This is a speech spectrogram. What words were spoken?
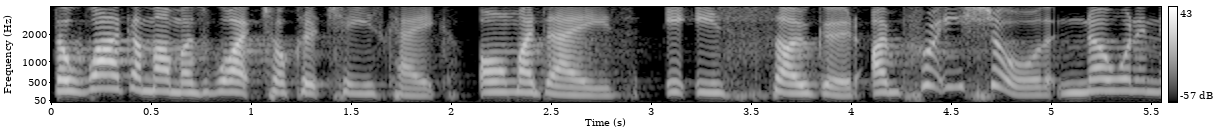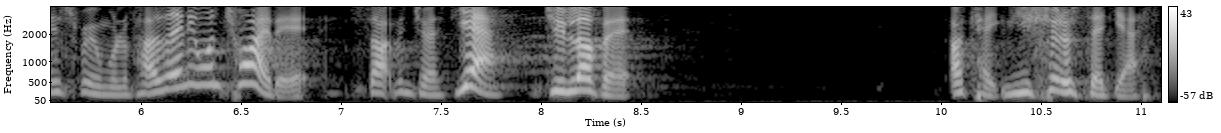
the Wagamama's white chocolate cheesecake. Oh my days, it is so good. I'm pretty sure that no one in this room will have. Has anyone tried it? Just of interest. Yeah. Do you love it? Okay, you should have said yes.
